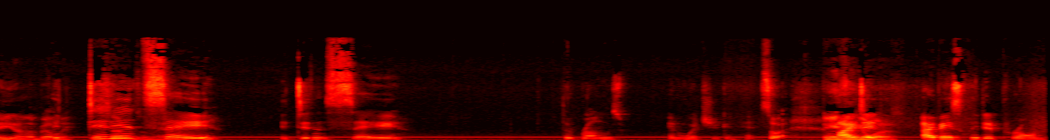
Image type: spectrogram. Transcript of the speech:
Eight on the belly. It didn't say it didn't say the rungs in which you can hit. So Anything I did- wanted. I basically did prone,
